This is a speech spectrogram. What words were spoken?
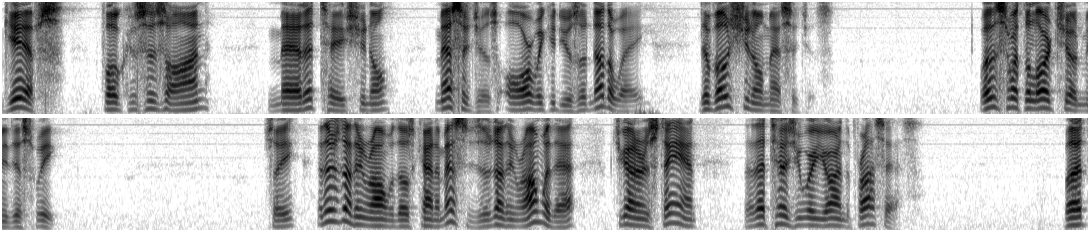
Gifts focuses on meditational messages, or we could use another way devotional messages. Well, this is what the Lord showed me this week. See? And there's nothing wrong with those kind of messages. There's nothing wrong with that. But you got to understand that that tells you where you are in the process. But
